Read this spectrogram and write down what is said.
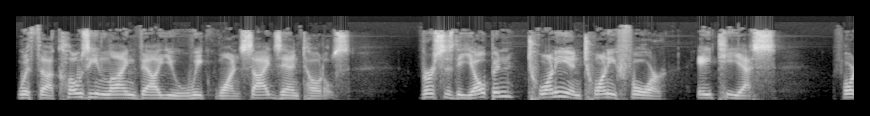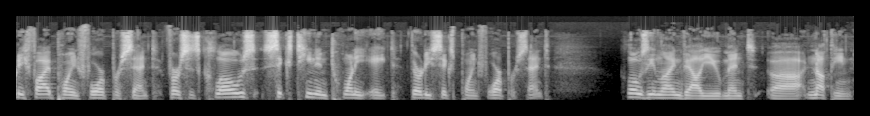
with uh, closing line value week one, sides and totals, versus the open 20 and 24 ATS, 45.4%, versus close 16 and 28, 36.4%. Closing line value meant uh, nothing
